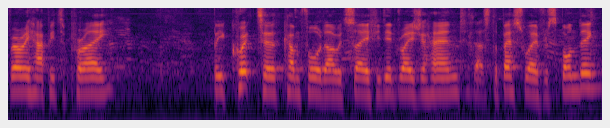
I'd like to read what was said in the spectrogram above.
very happy to pray. Be quick to come forward, I would say, if you did raise your hand. That's the best way of responding.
